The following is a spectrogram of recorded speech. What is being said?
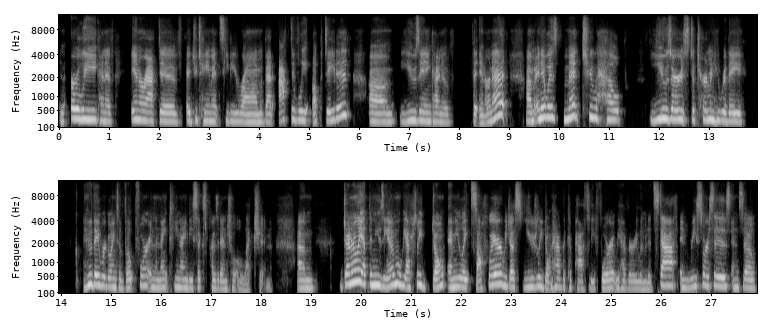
an early kind of interactive edutainment CD-ROM that actively updated um, using kind of the internet. Um, and it was meant to help users determine who were they who they were going to vote for in the 1996 presidential election. Um, Generally at the museum, we actually don't emulate software. We just usually don't have the capacity for it. We have very limited staff and resources. And so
